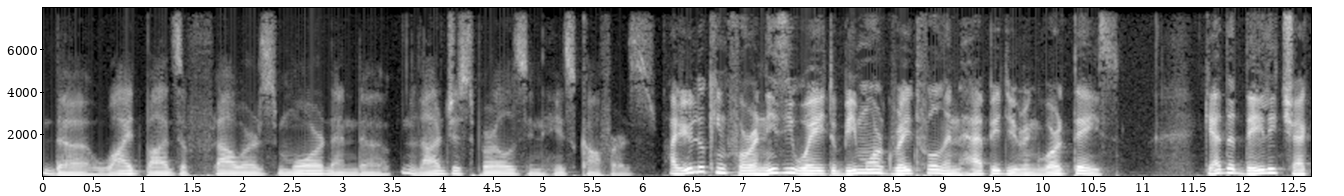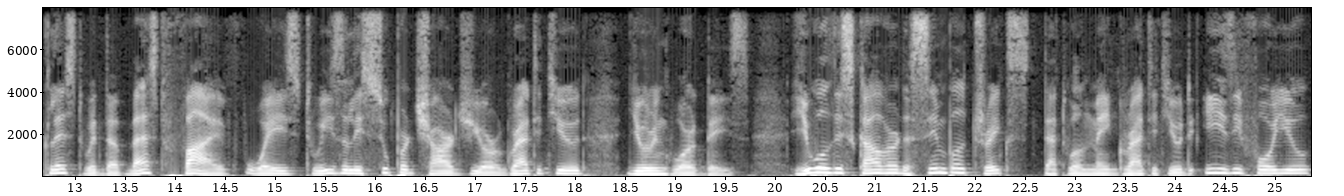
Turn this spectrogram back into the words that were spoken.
the white buds of flowers more than the largest pearls in his coffers. Are you looking for an easy way to be more grateful and happy during work days? Get the daily checklist with the best 5 ways to easily supercharge your gratitude during workdays. You will discover the simple tricks that will make gratitude easy for you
